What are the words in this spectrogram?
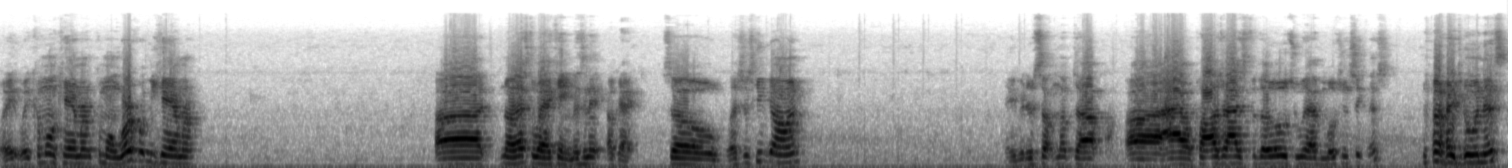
Wait, wait, come on, camera. Come on, work with me, camera. Uh, no, that's the way I came, isn't it? Okay. So, let's just keep going. Maybe there's something up top. Uh, I apologize for those who have motion sickness by doing this.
